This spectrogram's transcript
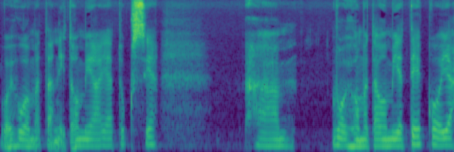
Voi huomata niitä omia ajatuksia. Ähm, voi huomata omia tekoja,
